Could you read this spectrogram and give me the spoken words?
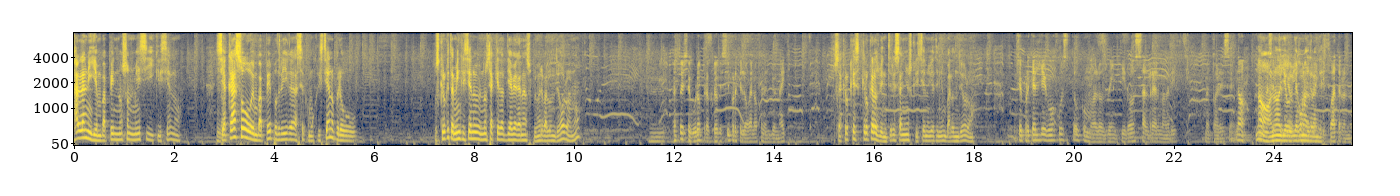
Haaland y Mbappé no son Messi y Cristiano. Si acaso Mbappé podría llegar a ser como Cristiano, pero. Pues creo que también Cristiano no sé a qué edad ya había ganado su primer balón de oro, ¿no? Mm, No estoy seguro, pero creo que sí, porque lo ganó con el United. O sea, creo que, creo que a los 23 años Cristiano ya tenía un balón de oro. Sí, porque él llegó justo como a los 22 al Real Madrid, me parece. No, No, no, llegó- más grande. 24, ¿no?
